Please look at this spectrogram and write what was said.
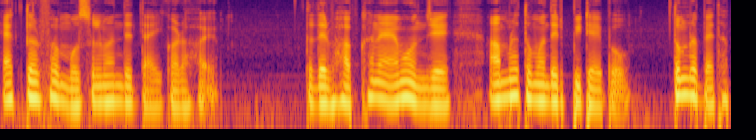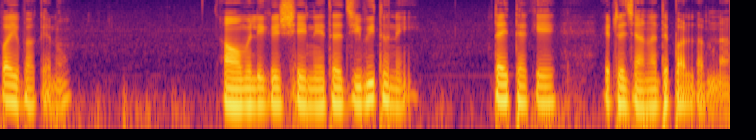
একতরফা মুসলমানদের দায়ী করা হয়। তাদের ভাবখানা এমন যে, আমরা তোমাদের পিটাইব তোমরা ব্যথা পাইবা কেন? আওয়ামী লীগের সেই নেতা জীবিত নেই, তাই তাকে এটা জানাতে পারলাম না।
